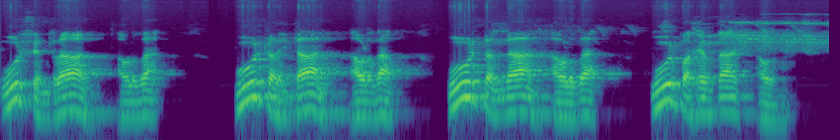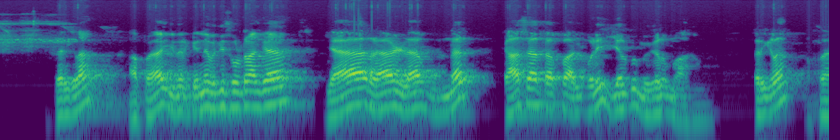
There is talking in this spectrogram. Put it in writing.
ஊர் சென்றான் அவ்வளவுதான். ஊர் கலைத்தான் அவ்வளவுதான். ஊர் தந்தான் அவ்வளவுதான். ஊர் பகர்ந்தான் அவ்வளோ சரிங்களா? அப்போ இதற்கு என்ன விதி சொல்கிறாங்க ஏற முன்னர் காசா தப்ப அல்வழி இயல்பு மிகவும் ஆகும். சரிங்களா? அப்போ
